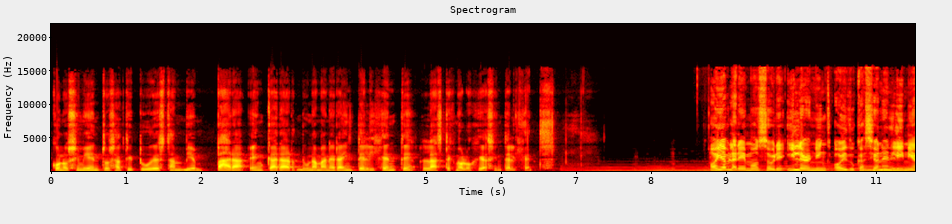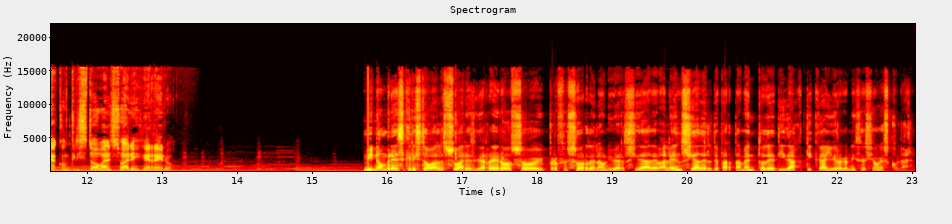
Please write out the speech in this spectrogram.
conocimientos, actitudes también para encarar de una manera inteligente las tecnologías inteligentes. Hoy hablaremos sobre e-learning o educación en línea con Cristóbal Suárez Guerrero. Mi nombre es Cristóbal Suárez Guerrero, soy profesor de la Universidad de Valencia del Departamento de Didáctica y Organización Escolar.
